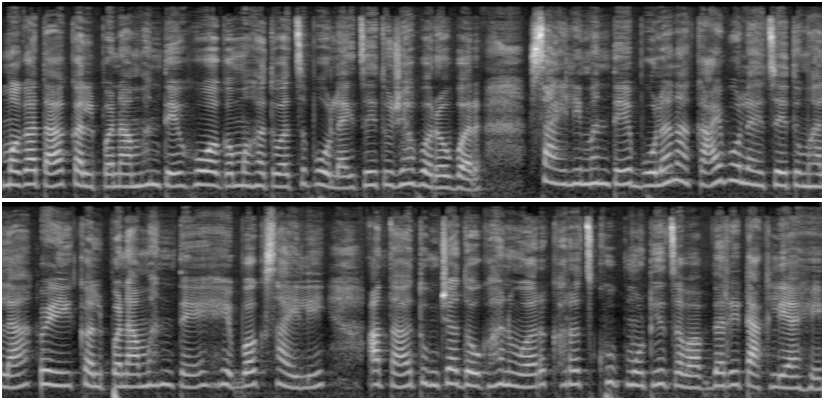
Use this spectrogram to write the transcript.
मग आता कल्पना म्हणते हो अगं महत्त्वाचं बोलायचं आहे तुझ्याबरोबर सायली म्हणते बोला ना काय बोलायचं आहे तुम्हाला? वेळी कल्पना म्हणते हे बघ सायली आता तुमच्या दोघांवर खरंच खूप मोठी जबाबदारी टाकली आहे.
